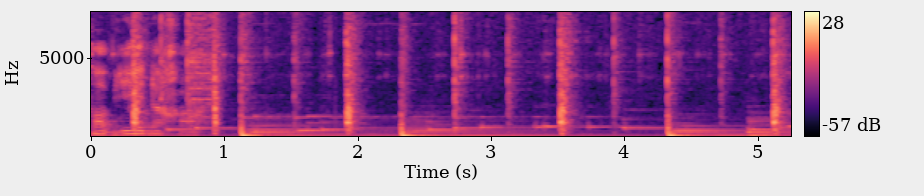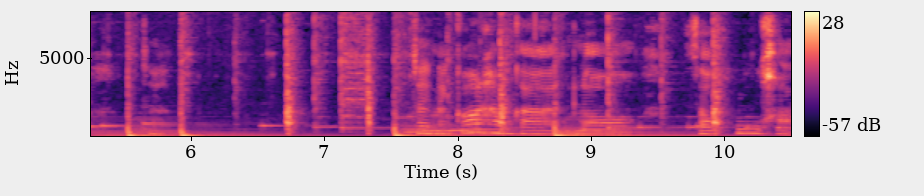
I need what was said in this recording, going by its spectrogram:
ตอบเย็นนะคะ จากนั้นก็ทำการรอสักครู่ค่ะ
